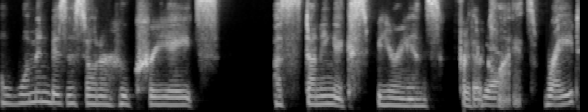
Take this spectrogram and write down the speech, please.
a woman business owner who creates a stunning experience for their yes. clients, right?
